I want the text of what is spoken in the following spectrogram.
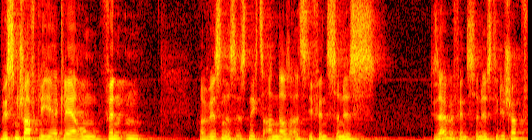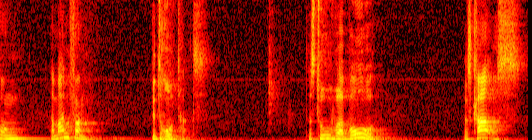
wissenschaftliche Erklärung finden. Aber wir wissen, es ist nichts anderes als die Finsternis, dieselbe Finsternis, die die Schöpfung am Anfang bedroht hat. Das Tohuwabo, das Chaos,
